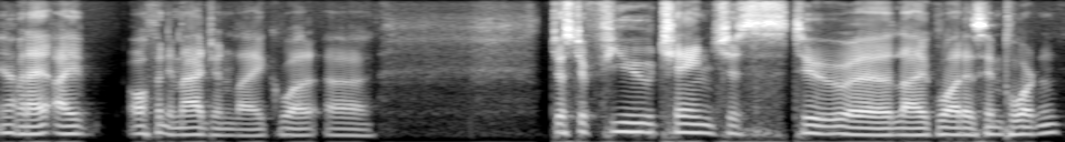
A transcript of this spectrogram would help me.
Yeah. When I, I often imagine like what uh, just a few changes to uh, like what is important,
